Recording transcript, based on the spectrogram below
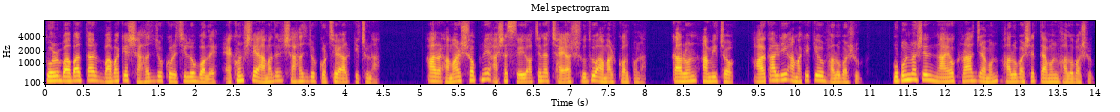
তোর বাবা তার বাবাকে সাহায্য করেছিল বলে এখন সে আমাদের সাহায্য করছে আর কিছু না। আর আমার স্বপ্নে আসা সেই অচেনা ছায়া শুধু আমার কল্পনা। কারণ আমি চ আকারই আমাকে কেউ ভালোবাসুক। উপন্যাসের নায়করা যেমন ভালোবাসে তেমন ভালোবাসুক।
